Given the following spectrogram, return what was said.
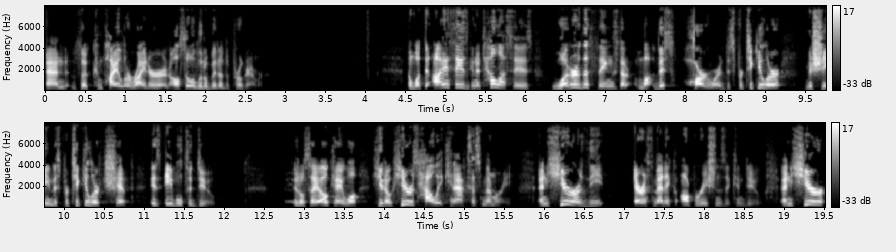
and the compiler writer, and also a little bit of the programmer. And what the ISA is going to tell us is, what are the things that this hardware, this particular machine, this particular chip is able to do? It'll say, OK, well, you know, here's how it can access memory. And here are the arithmetic operations it can do. And here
